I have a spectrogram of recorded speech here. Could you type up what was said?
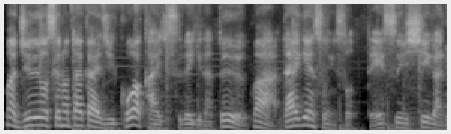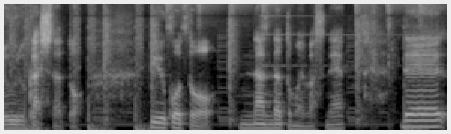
まあ、重要性の高い事項は開示すべきだという、まあ、大原則に沿って SEC がルール化したということなんだと思いますね。で、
